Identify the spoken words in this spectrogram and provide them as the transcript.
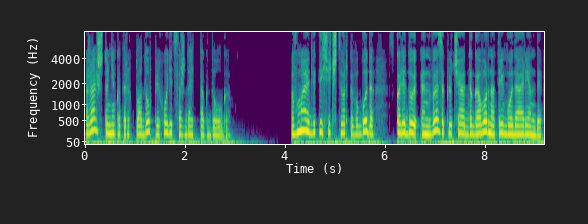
Жаль, что некоторых плодов приходится ждать так долго. В мае 2004 года с Каледой НВ заключают договор на три года аренды.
